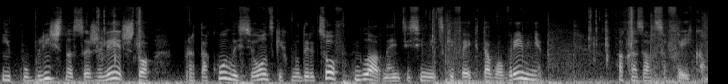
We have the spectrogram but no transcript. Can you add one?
и публично сожалеет, что протоколы сионских мудрецов, главный антисемитский фейк того времени, оказался фейком.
